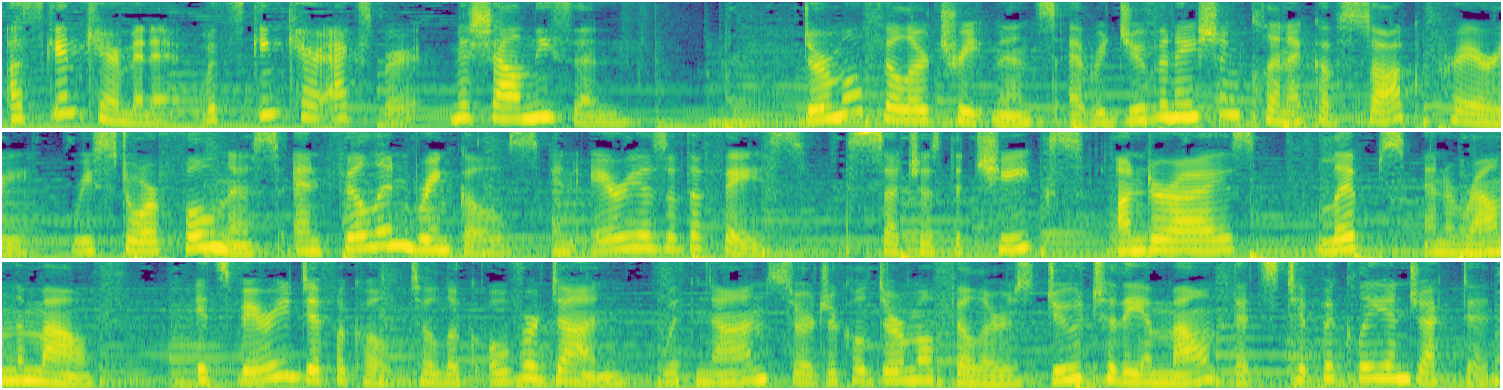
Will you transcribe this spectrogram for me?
A skincare minute with skincare expert Michelle Neeson. Dermal filler treatments at Rejuvenation Clinic of Sauk Prairie restore fullness and fill in wrinkles in areas of the face, such as the cheeks, under eyes, lips, and around the mouth. It's very difficult to look overdone with non surgical dermal fillers due to the amount that's typically injected.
